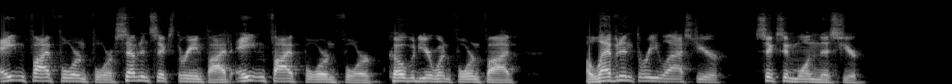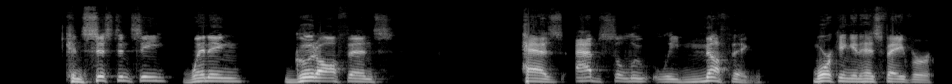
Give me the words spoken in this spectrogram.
eight and five, four and four, seven and six, three and five, eight and five, four and four. COVID year went four and five, 11 and three last year, six and one this year. Consistency, winning, good offense has absolutely nothing working in his favor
